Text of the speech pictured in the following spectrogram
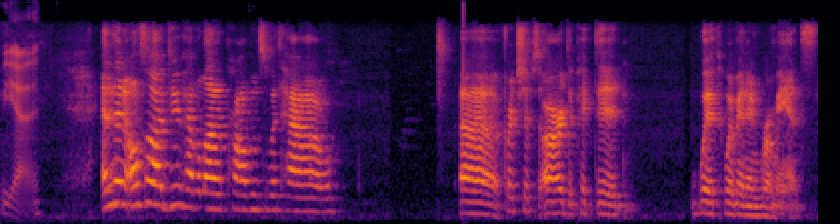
Yeah. And then also, I do have a lot of problems with how uh, friendships are depicted with women in romance.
